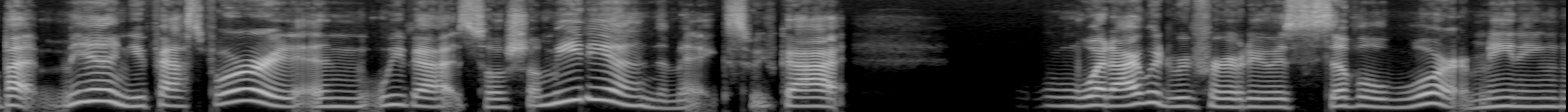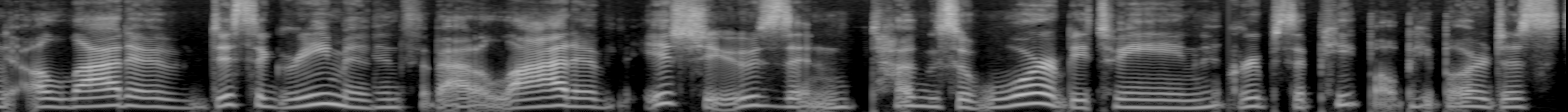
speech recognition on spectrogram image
But man, you fast forward and we've got social media in the mix. We've got what I would refer to as civil war, meaning a lot of disagreements about a lot of issues and tugs of war between groups of people. People are just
